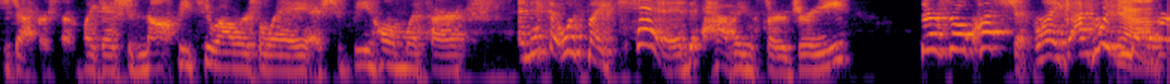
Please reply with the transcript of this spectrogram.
to Jefferson. Like, I should not be two hours away. I should be home with her. And if it was my kid having surgery, there's no question. Like, I would yeah. never,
